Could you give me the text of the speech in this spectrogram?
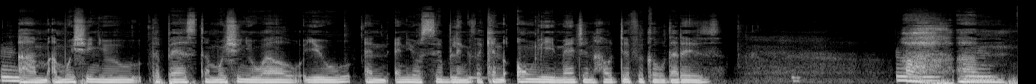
um, I'm wishing you the best. I'm wishing you well, you and, and your siblings. I can only imagine how difficult that is. Ah, um,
